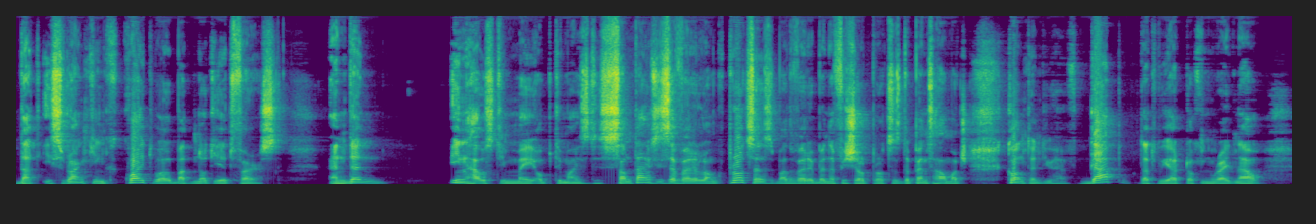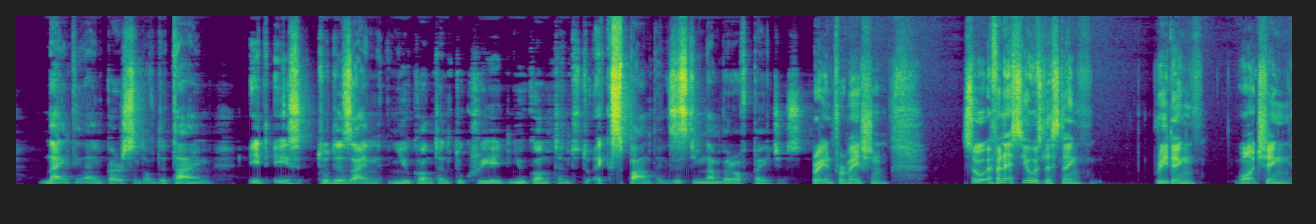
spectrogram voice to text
that is ranking quite well but not yet first. And then in-house team may optimize this. Sometimes it's a very long process but very beneficial process. Depends how much content you have. Gap that we are talking right now 99% of the time it is to design new content to create new content to expand existing number of pages. Great information. So if an seo is listening reading watching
